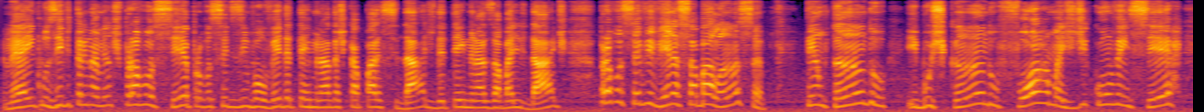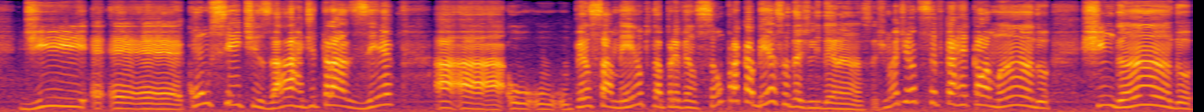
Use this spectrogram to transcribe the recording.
né? inclusive treinamentos para você, para você desenvolver determinadas capacidades, determinadas habilidades, para você viver nessa balança tentando e buscando formas de convencer, de é, é, é, conscientizar, de trazer a, a, o, o, pensamento da prevenção para a cabeça das lideranças. Não adianta você ficar reclamando, xingando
